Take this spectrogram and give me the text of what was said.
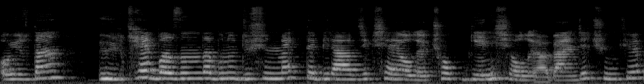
O yüzden ülke bazında bunu düşünmek de birazcık şey oluyor. Çok geniş oluyor bence. Çünkü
